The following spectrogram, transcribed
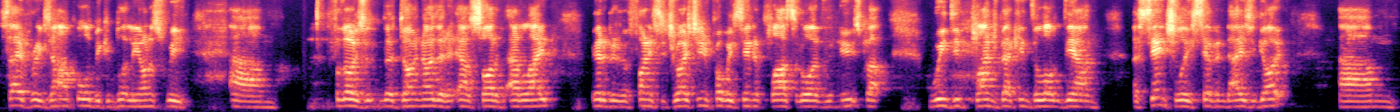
say, for example, I'll be completely honest, we, um, for those that don't know, that outside of Adelaide, we had a bit of a funny situation. You've probably seen it plastered all over the news, but we did plunge back into lockdown essentially seven days ago. Um,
